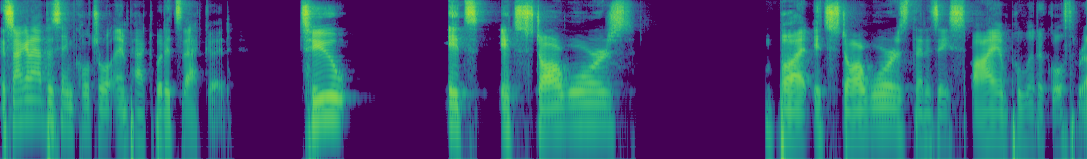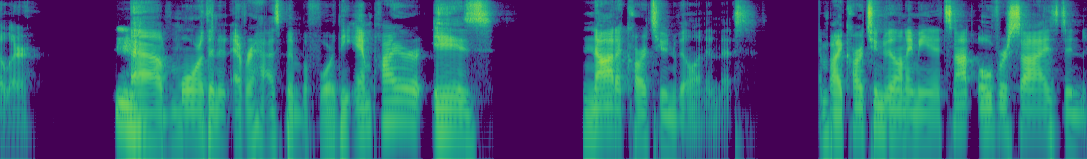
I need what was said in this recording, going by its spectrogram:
it's not going to have the same cultural impact, but it's that good. Two, it's it's Star Wars, but it's Star Wars that is a spy and political thriller, mm. uh, more than it ever has been before. The Empire is not a cartoon villain in this, and by cartoon villain I mean it's not oversized and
